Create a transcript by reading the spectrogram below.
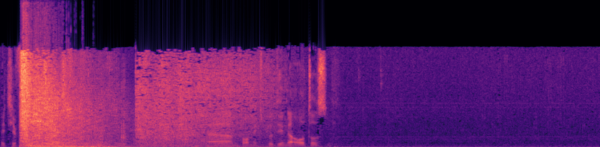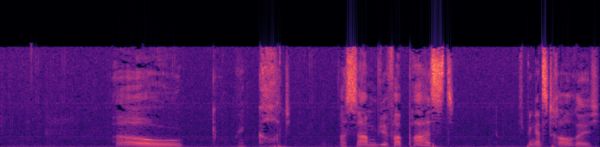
Welche Ähm, warum explodierende Autos? Oh mein Gott. Was haben wir verpasst? Ich bin ganz traurig.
